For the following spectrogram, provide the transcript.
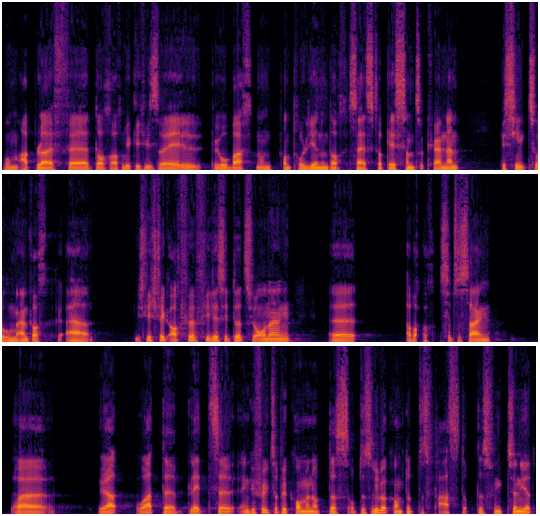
um Abläufe doch auch wirklich visuell beobachten und kontrollieren und auch sei es verbessern zu können, bis hin zu, um einfach äh, schlichtweg auch für viele Situationen, äh, aber auch sozusagen äh, ja, Orte, Plätze, ein Gefühl zu bekommen, ob das, ob das rüberkommt, ob das passt, ob das funktioniert.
